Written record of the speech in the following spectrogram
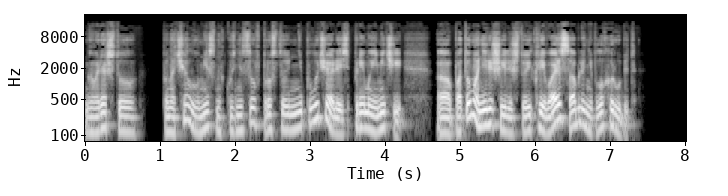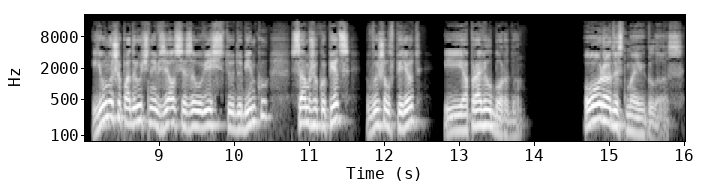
Говорят, что поначалу у местных кузнецов просто не получались прямые мечи, а потом они решили, что и кривая сабля неплохо рубит. Юноша подручный взялся за увесистую дубинку, сам же купец вышел вперед и оправил бороду. «О, радость моих глаз!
